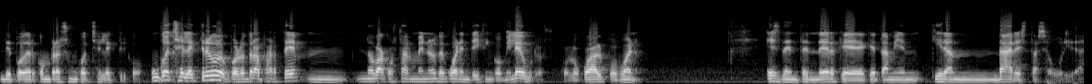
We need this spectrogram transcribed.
de poder comprarse un coche eléctrico. Un coche eléctrico que por otra parte mm, no va a costar menos de 45.000 euros, con lo cual, pues bueno, es de entender que, que también quieran dar esta seguridad.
